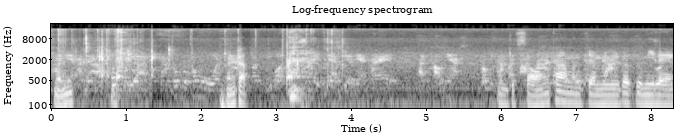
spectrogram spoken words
เหมือนเหมือนกับหนึ่งจุดสองถ้ามันจะมีก็คือมีแรง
